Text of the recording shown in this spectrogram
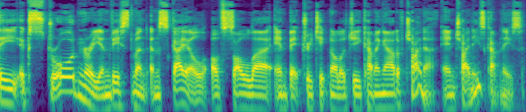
the extraordinary investment and scale of solar and battery technology coming out of China and Chinese companies.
